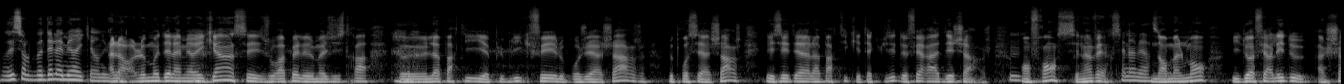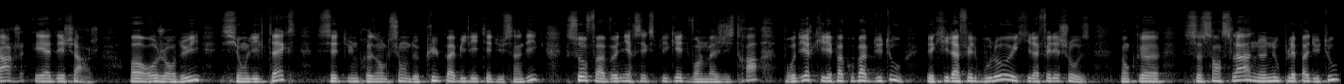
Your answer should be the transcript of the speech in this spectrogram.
On est sur le modèle américain. Alors, le modèle américain, c'est, je vous rappelle, le magistrat, euh, la partie publique fait le projet à charge, le procès à charge, et c'était à la partie qui est accusée de faire à décharge. Hmm. En France, c'est l'inverse. Normalement, il doit faire les deux, à charge et à décharge. Or, aujourd'hui, si on lit le texte, c'est une présomption de culpabilité du syndic, sauf à venir s'expliquer devant le magistrat pour dire qu'il n'est pas coupable du tout et qu'il a fait le boulot et qu'il a fait les choses. Donc, euh, ce sens-là ne nous plaît pas du tout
